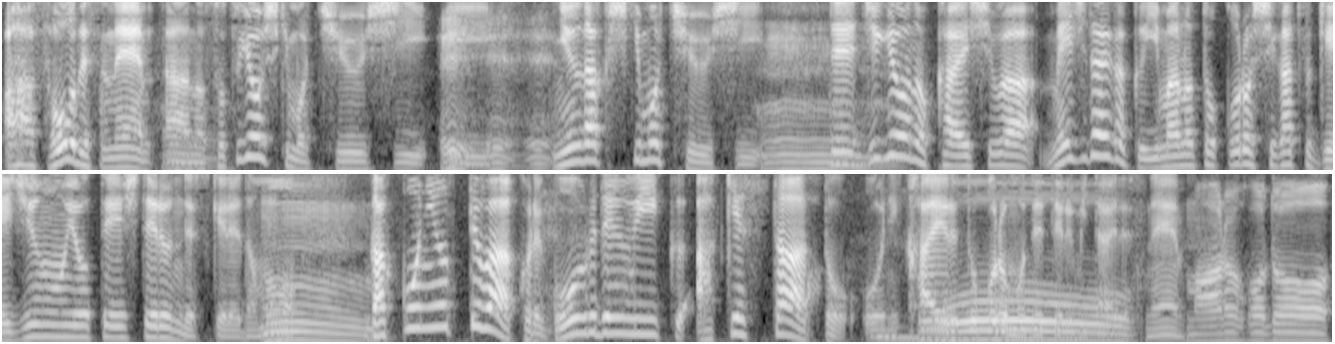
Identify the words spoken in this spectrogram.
あそうですね。あの、卒業式も中止、ええ入学式も中止。で、授業の開始は、明治大学今のところ4月下旬を予定してるんですけれども、学校によっては、これゴールデンウィーク明けスタートに変えるところも出てるみたいですね。なるほど。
